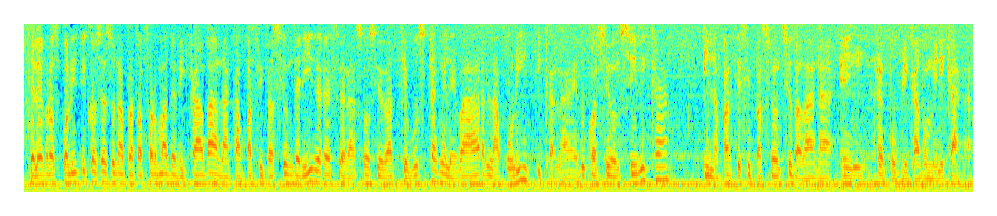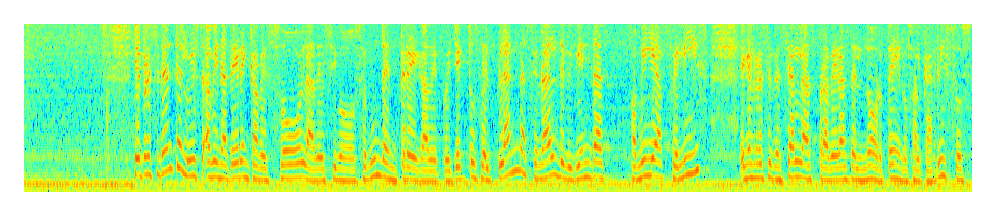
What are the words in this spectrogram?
Celebros Políticos es una plataforma dedicada a la capacitación de líderes de la sociedad que buscan elevar la política, la educación cívica y la participación ciudadana en República Dominicana. El presidente Luis Abinader encabezó la decimosegunda entrega de proyectos del Plan Nacional de Viviendas Familia Feliz en el residencial Las Praderas del Norte, en Los Alcarrizos,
